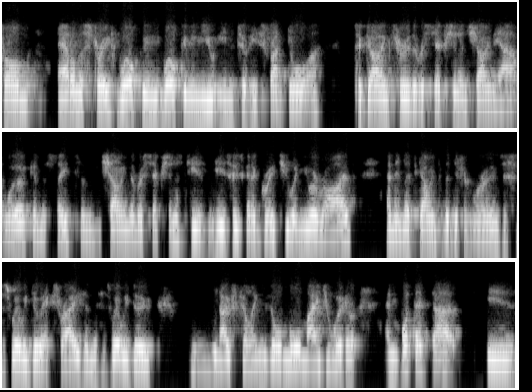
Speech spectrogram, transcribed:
from out on the street, welcoming, welcoming you into his front door to going through the reception and showing the artwork and the seats and showing the receptionist, here's, here's who's going to greet you when you arrive. And then let's go into the different rooms. This is where we do x-rays and this is where we do you know, fillings or more major work. And what that does is,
